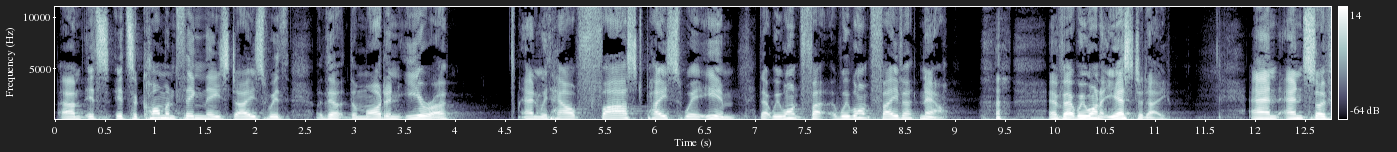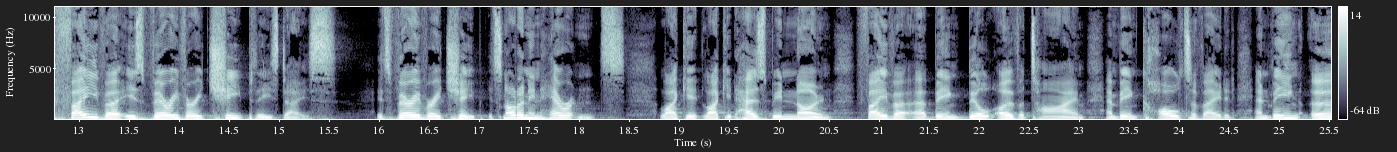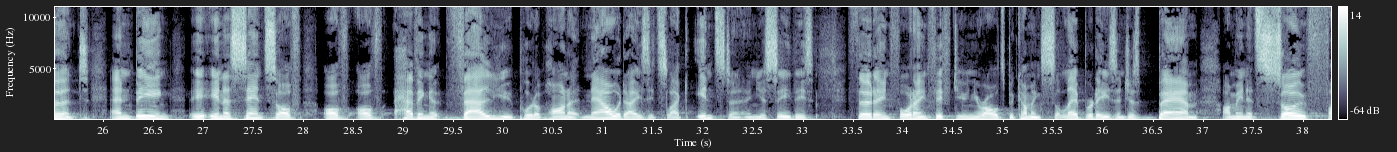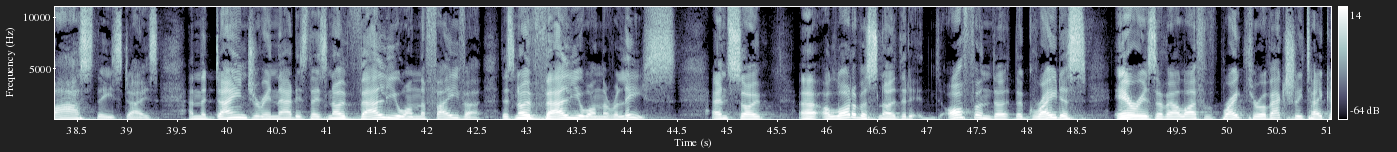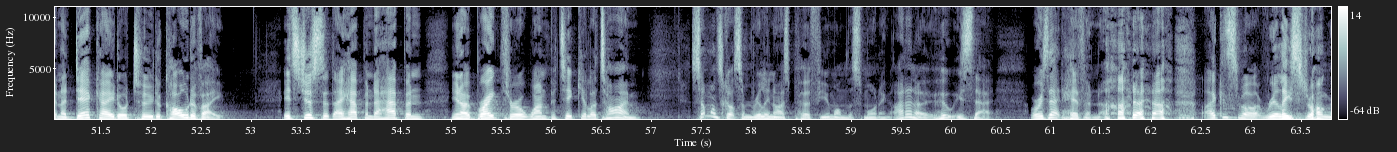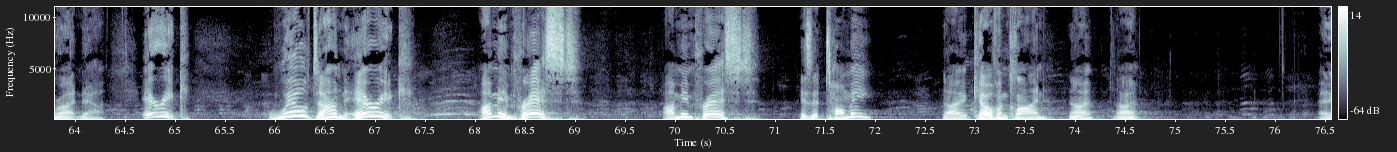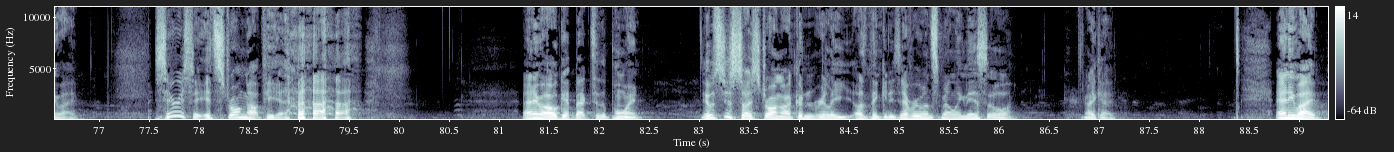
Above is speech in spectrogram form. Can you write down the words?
Um, it's, it's a common thing these days with the, the modern era and with how fast paced we're in that we want, fa- we want favor now. in fact, we want it yesterday. And, and so favor is very, very cheap these days. It's very, very cheap. It's not an inheritance like it, like it has been known. Favor uh, being built over time and being cultivated and being earned and being in a sense of, of, of having a value put upon it. Nowadays, it's like instant, and you see these 13, 14, 15 year olds becoming celebrities and just bam. I mean, it's so fast these days. And the danger in that is there's no value on the favor, there's no value on the release. And so uh, a lot of us know that it, often the, the greatest areas of our life of breakthrough have actually taken a decade or two to cultivate. It's just that they happen to happen, you know, breakthrough at one particular time. Someone's got some really nice perfume on this morning. I don't know, who is that? Or is that heaven? I don't know. I can smell it really strong right now. Eric, well done, Eric. I'm impressed. I'm impressed. Is it Tommy? No? Calvin Klein? No? No. Anyway, seriously, it's strong up here. anyway, I'll get back to the point. It was just so strong, I couldn't really. I was thinking, is everyone smelling this? Or. Okay. Anyway,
